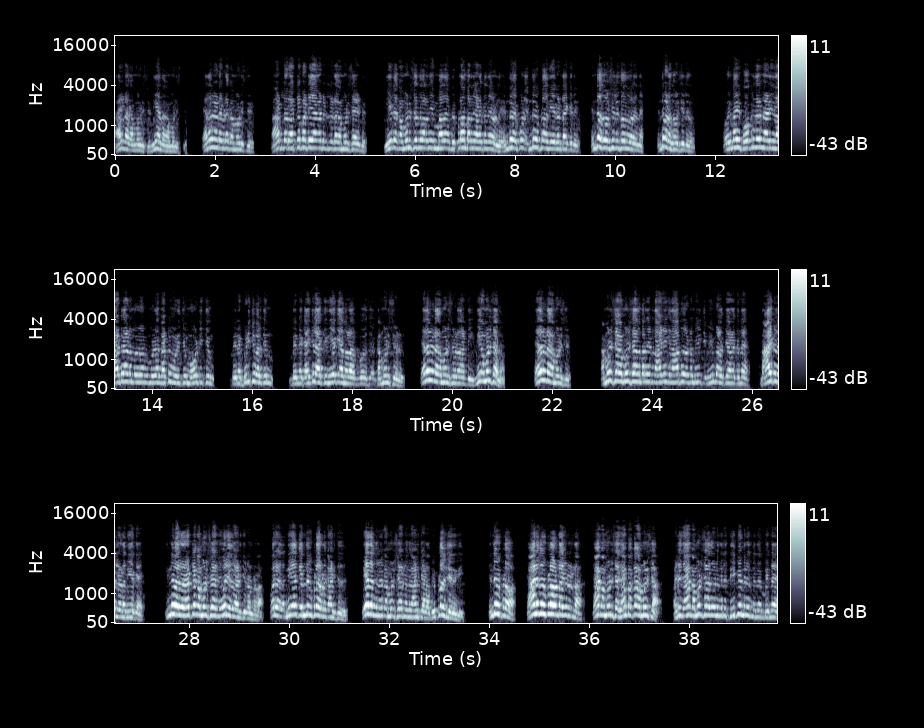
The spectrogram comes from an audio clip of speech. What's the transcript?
ആരടാ കമ്മ്യൂണിസ്റ്റ് നീ എന്താ കമ്മ്യൂണിസ്റ്റ് ഏതാണ് ഇവിടെ കമ്മ്യൂണിസ്റ്റ് നാട്ടിലൊരു ഒറ്റപ്പട്ടി ഞാൻ കണ്ടിട്ടില്ല കമ്മ്യൂണിസ്റ്റ് ആയിട്ട്. നീ എന്താ കമ്മ്യൂണിസ്റ്റ് എന്ന് പറഞ്ഞ് മത വിപ്ലവം പറഞ്ഞ് നടക്കുന്നേ ഉള്ളൂ. എന്തോ എപ്പോൾ എന്ത് വിപ്ലവം നീ ഉണ്ടാക്കിയത്? എന്താ സോഷ്യലിസം എന്ന് പറയുന്നത് എന്താണ് സോഷ്യലിസം ഒരുമാതിരി പോക്കൃതരം കാണിച്ച് നാട്ടുകാരുടെ മുഴുവൻ മുഴുവൻ കട്ടുമുടിച്ചും മോട്ടിച്ചും പിന്നെ പിടിച്ചു പറിച്ചും പിന്നെ കൈക്കലാക്കി നീയൊക്കെയാന്നുള്ള കമ്മ്യൂണിസ്റ്റുകൾ ഏതാണ് കമ്മ്യൂണിസ്റ്റ് നാട്ടിൽ? നീ കമ്മ്യൂണിസ്റ്റാണോ ഏതാണ് കമ്മ്യൂണിസ്റ്റ് കമ്മ്യൂണിസ്റ്റ് കമ്മ്യൂണിസ്റ്റ് എന്ന് പറഞ്ഞിട്ട് താഴേക്ക് നാൽപ്പത് വട്ടം വീമ്പിളക്കി നടക്കുന്ന നായ്ക്കളിലൂടെ നീയൊക്കെ. ഇന്ന് വരെ ഒരൊറ്റ കമ്മ്യൂണിസ്റ്റുകാരൻ ജോലി ചെയ്ത് കാണിച്ചിട്ടുണ്ടോടാ? ഒരു നിങ്ങൾക്ക് എന്ത് വിപ്ലവം ഇവിടെ കാണിച്ചത്? ഏതെങ്കിലും ഒരു കമ്മ്യൂണിസ്റ്റുകാരൻ കാണിച്ചാണോ വിപ്ലവം ചെയ്തെങ്കിൽ എന്ത് വിപ്ലവ ഞാനൊക്കെ വിപ്ലവം ഉണ്ടാക്കിയിട്ടുണ്ടാ? ഞാൻ കമ്മ്യൂണിസ്റ്റാ ഞാൻ പക്ക കമ്മ്യൂണിസ്റ്റാ. പക്ഷെ ഞാൻ കമ്മ്യൂണിസ്റ്റ് ആയതുകൊണ്ട് നിന്റെ സി പി എമ്മിന് പിന്നെ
